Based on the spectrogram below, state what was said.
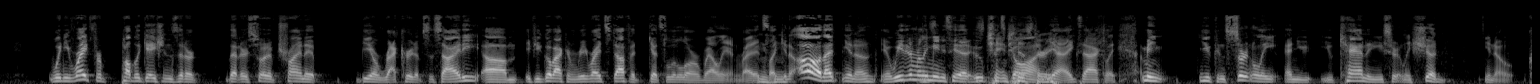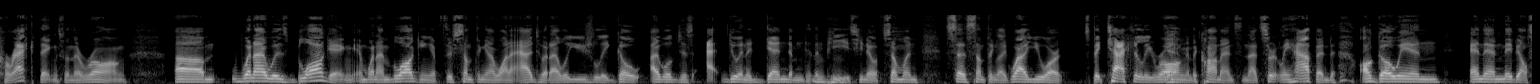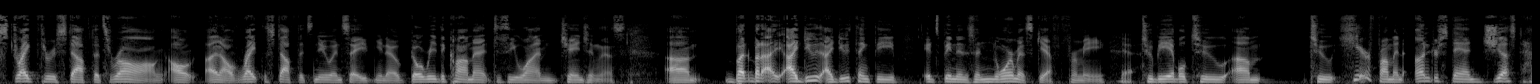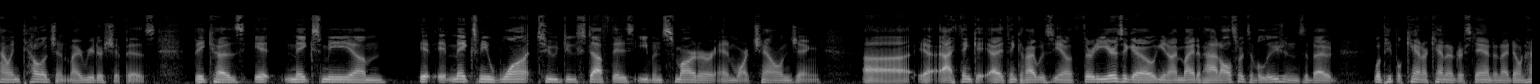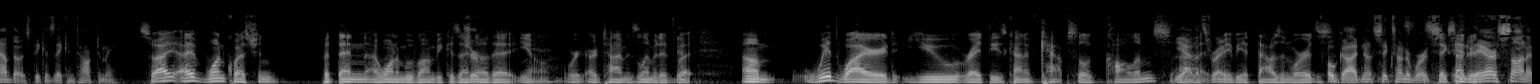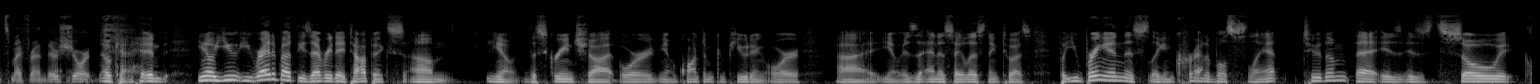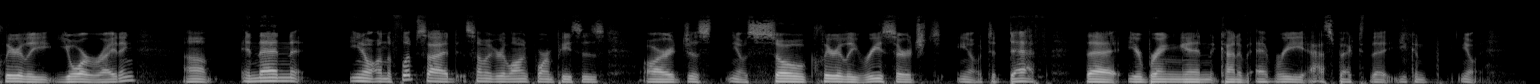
when you write for publications that are that are sort of trying to be a record of society, um, if you go back and rewrite stuff, it gets a little Orwellian, right? It's like you know, oh, that you know, you know, we didn't really mean to say that. Oops, it's gone. history. Yeah, exactly. I mean, you can certainly and you you can and you certainly should, you know, correct things when they're wrong. Um, when I was blogging, and when I'm blogging, if there's something I want to add to it, I will usually go. I will just do an addendum to the piece. You know, if someone says something like, "Wow, you are spectacularly wrong" Yeah. in the comments, and that certainly happened, I'll go in and then maybe I'll strike through stuff that's wrong. I'll and I'll write the stuff that's new and say, you know, go read the comment to see why I'm changing this. Um, but but I, I do I do think the it's been this enormous gift for me Yeah. to be able to um, to hear from and understand just how intelligent my readership is because it makes me um, it, it makes me want to do stuff that is even smarter and more challenging. Uh, I think I think if I was you know 30 years ago, you know, I might have had all sorts of illusions about what people can or can't understand, and I don't have those because they can talk to me. So I, I have one question, but then I want to move on because I Sure. know that you know we're, our time is limited. But um, with Wired, you write these kind of capsule columns. Yeah, uh, that's right. Maybe a thousand words. Oh God, no, 600 words. 600. They are sonnets, my friend. They're short. Okay, and you know you you write about these everyday topics. Um, you know the screenshot, or you know quantum computing, or uh, you know is the NSA listening to us? But you bring in this like incredible slant to them that is is so clearly your writing. Um, and then you know on the flip side, some of your long form pieces are just you know so clearly researched, you know to death that you're bringing in kind of every aspect that you can you know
